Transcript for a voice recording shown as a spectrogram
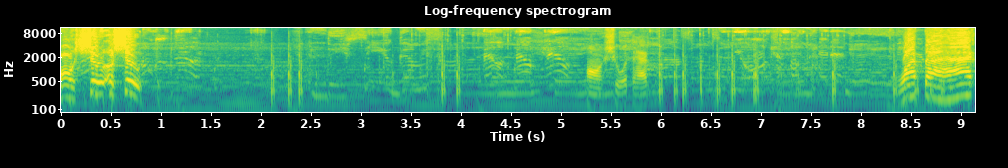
Oh shoot! Oh shoot! Oh shoot! What the heck? What the heck?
